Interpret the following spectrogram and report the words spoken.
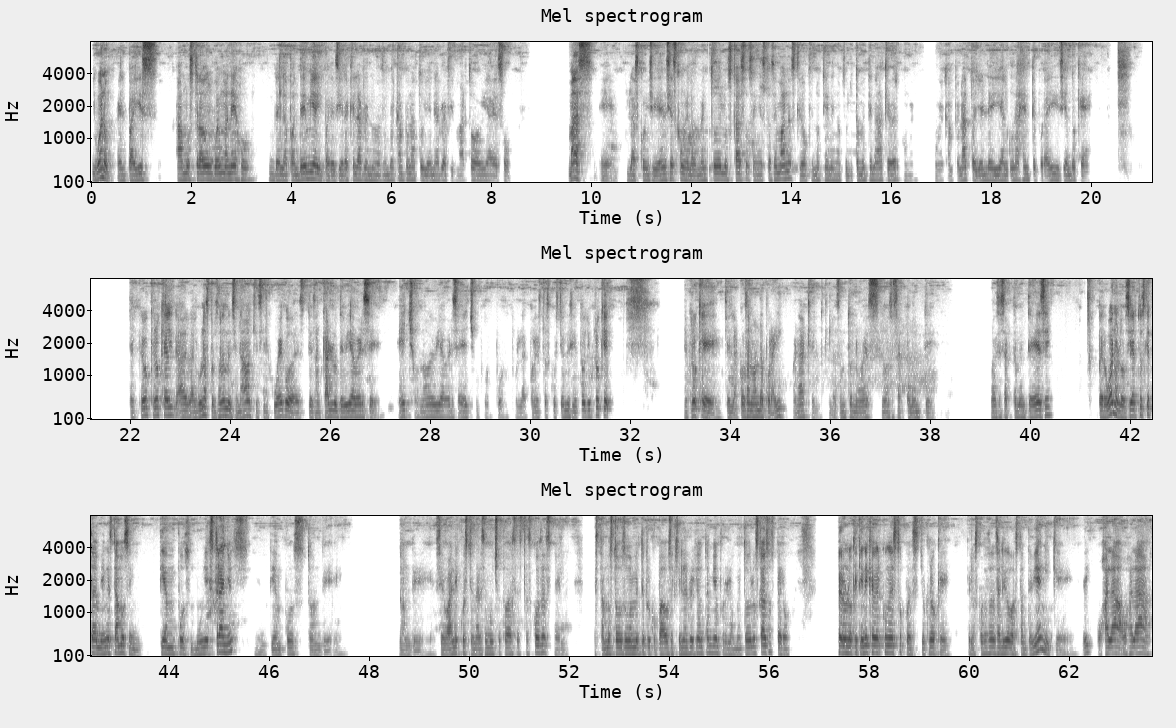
y bueno, el país ha mostrado un buen manejo de la pandemia y pareciera que la renovación del campeonato viene a reafirmar todavía eso más. Eh, las coincidencias con el aumento de los casos en estas semanas creo que no tienen absolutamente nada que ver con el, con el campeonato. Ayer leí a alguna gente por ahí diciendo que, creo, creo que algunas personas mencionaban que si el juego de, de San Carlos debía haberse hecho, no debía haberse hecho por, por, por, estas cuestiones y todo. Yo creo que, yo creo que, que la cosa no anda por ahí, ¿verdad? Que, el asunto no es, no es exactamente, no es exactamente ese. Pero bueno, lo cierto es que también estamos en tiempos muy extraños, en tiempos donde, donde se vale cuestionarse mucho todas estas cosas. Estamos todos sumamente preocupados aquí en la región también por el aumento de los casos, pero pero en lo que tiene que ver con esto, pues yo creo que, las cosas han salido bastante bien y que ojalá, ojalá,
